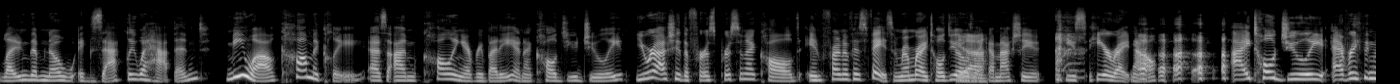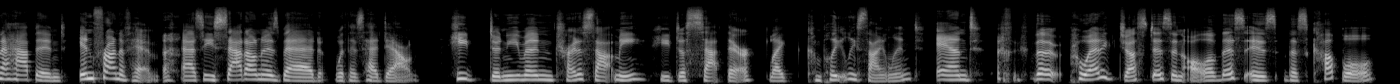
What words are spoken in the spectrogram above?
letting them know exactly what happened. Meanwhile, comically, as I'm calling everybody, and I called you, Julie, you were actually the first person I called in front of his face. And remember, I told you, I was like, I'm actually, he's here right now. I told Julie everything that happened in front of him as he sat on his bed with his head down. He didn't even try to stop me. He just sat there, like completely silent. And the poetic justice in all of this is this couple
